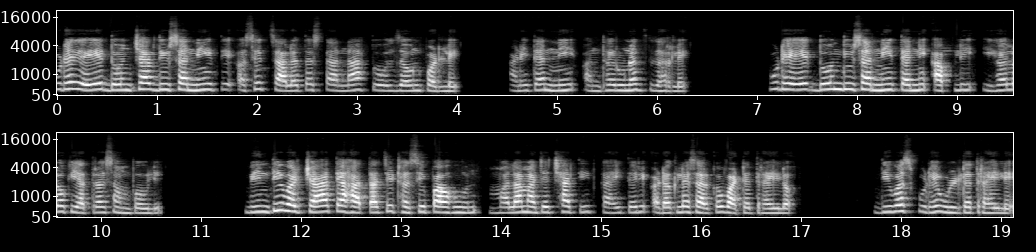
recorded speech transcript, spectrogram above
पुढे दोन चार दिवसांनी ते असेच चालत असताना तोल जाऊन पडले आणि त्यांनी अंथरूणच धरले. पुढे दोन दिवसांनी त्यांनी आपली इहलोक यात्रा संपवली. भिंतीवरच्या त्या हाताचे ठसे पाहून मला माझ्या छातीत काहीतरी अडकल्यासारखं वाटत राहिलं. दिवस पुढे उलटत राहिले.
